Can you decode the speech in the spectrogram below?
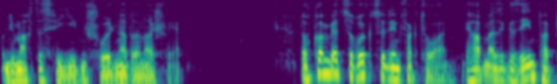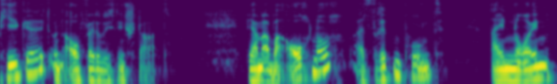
und die macht es für jeden Schuldner besonders schwer. Doch kommen wir zurück zu den Faktoren. Wir haben also gesehen Papiergeld und Aufwertung durch den Staat. Wir haben aber auch noch als dritten Punkt einen neuen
